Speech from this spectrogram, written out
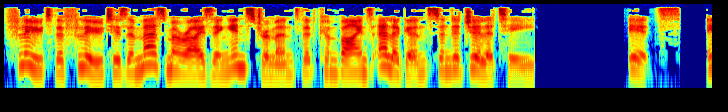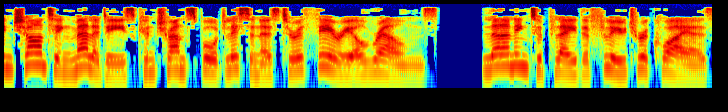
Flute The flute is a mesmerizing instrument that combines elegance and agility. Its enchanting melodies can transport listeners to ethereal realms. Learning to play the flute requires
